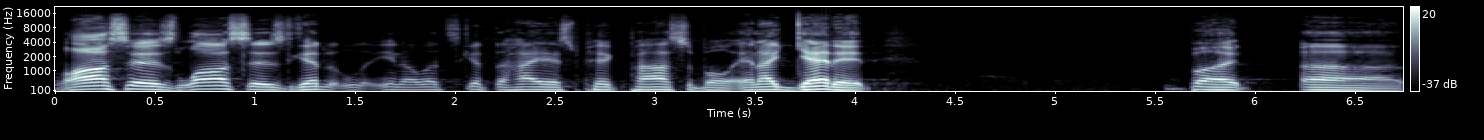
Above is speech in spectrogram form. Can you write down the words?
losses, losses. Get you know, let's get the highest pick possible, and I get it. But uh,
